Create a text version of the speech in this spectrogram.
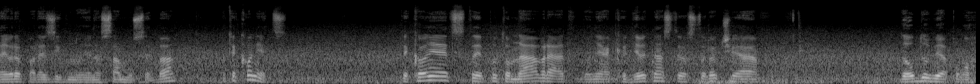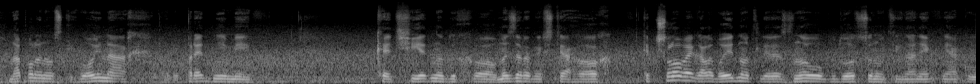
Európa rezignuje na samú seba a to je koniec. To je koniec, to je potom návrat do nejakého 19. storočia, do obdobia po napoleonovských vojnách, alebo pred nimi, keď jednoducho v medzinárodných vzťahoch, keď človek alebo jednotlivé znovu budú odsunutí na nejakú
